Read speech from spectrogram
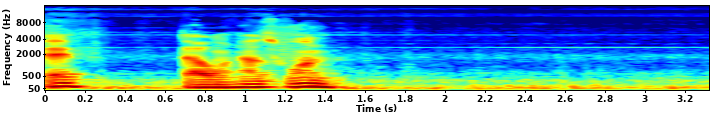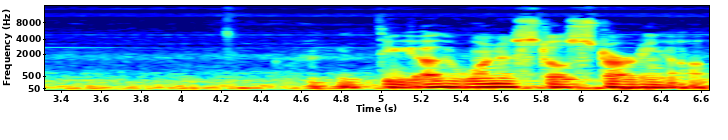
Okay, that one has one. The other one is still starting up.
